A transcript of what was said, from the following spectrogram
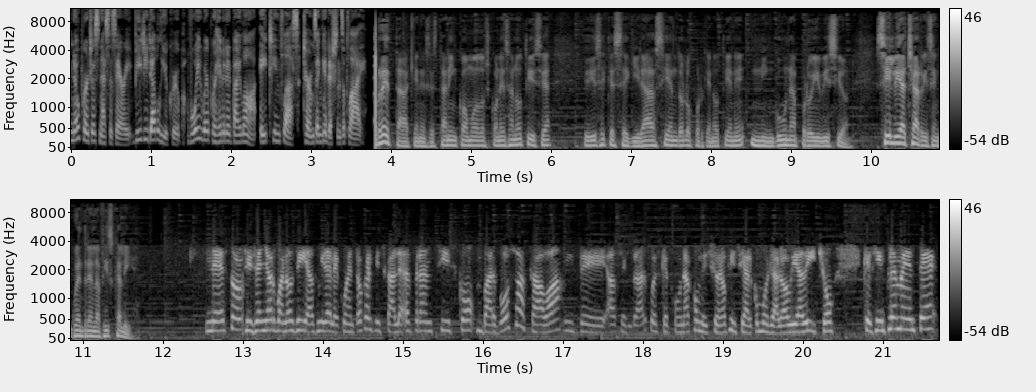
No purchase necessary. VGW Group. Void where prohibited by law. 18 plus. Terms and conditions apply. reta a quienes están incómodos con esa noticia y dice que seguirá haciéndolo porque no tiene ninguna prohibición. Silvia Charri se encuentra en la fiscalía. Néstor, sí señor, buenos días. Mire, le cuento que el fiscal Francisco Barbosa acaba de asegurar pues que fue una comisión oficial, como ya lo había dicho, que simplemente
